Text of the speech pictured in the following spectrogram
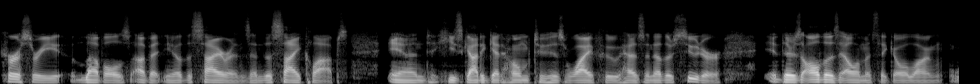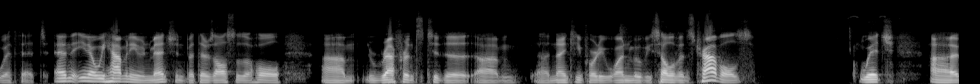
cursory levels of it. You know, the sirens and the Cyclops and he's got to get home to his wife who has another suitor there's all those elements that go along with it. And, you know, we haven't even mentioned, but there's also the whole um, reference to the um, uh, 1941 movie Sullivan's Travels, which, uh,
